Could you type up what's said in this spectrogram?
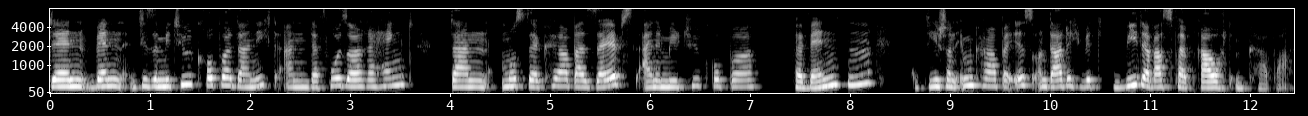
denn wenn diese Methylgruppe da nicht an der Folsäure hängt, dann muss der Körper selbst eine Methylgruppe verwenden, die schon im Körper ist und dadurch wird wieder was verbraucht im Körper.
